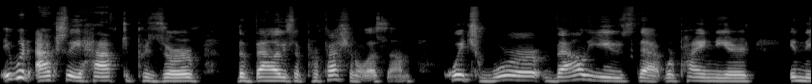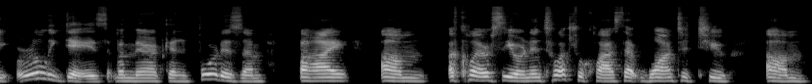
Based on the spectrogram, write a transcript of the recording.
it would actually have to preserve the values of professionalism, which were values that were pioneered in the early days of American Fordism by um, a clerisy or an intellectual class that wanted to um,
